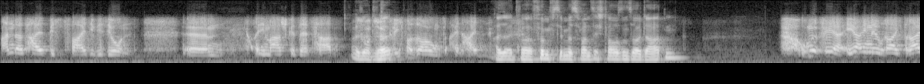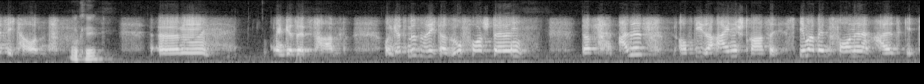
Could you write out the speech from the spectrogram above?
anderthalb bis zwei Divisionen ähm, in Marsch gesetzt haben. Also etwa, Versorgungseinheiten. Also etwa 15.000 bis 20.000 Soldaten? Eher in dem Bereich 30.000. Okay. Ähm, gesetzt haben. Und jetzt müssen Sie sich das so vorstellen, dass alles auf dieser einen Straße ist. Immer wenn es vorne Halt gibt,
